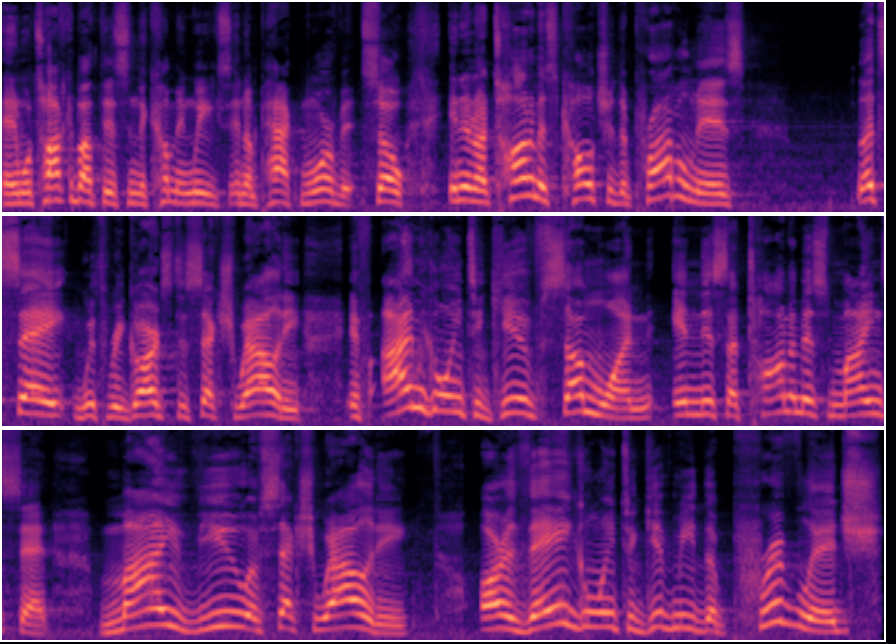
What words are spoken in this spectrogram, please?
And we'll talk about this in the coming weeks and unpack more of it. So, in an autonomous culture, the problem is let's say with regards to sexuality, if I'm going to give someone in this autonomous mindset my view of sexuality, are they going to give me the privilege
